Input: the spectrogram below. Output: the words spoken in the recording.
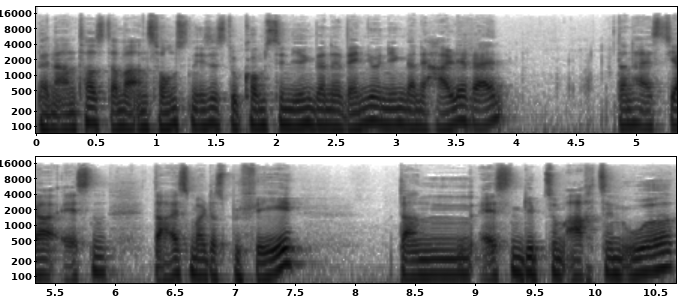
benannt hast. Aber ansonsten ist es, du kommst in irgendeine Venue, in irgendeine Halle rein, dann heißt ja, Essen, da ist mal das Buffet, dann Essen gibt es um 18 Uhr,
